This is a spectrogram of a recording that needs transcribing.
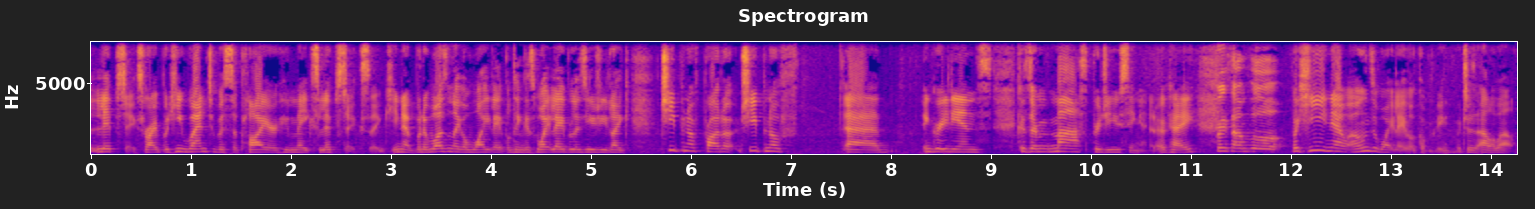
lipsticks, right? But he went to a supplier who makes lipsticks, like you know. But it wasn't like a white label thing, because white label is usually like cheap enough product, cheap enough uh, ingredients because they're mass producing it. Okay, For example, but he now owns a white label company, which is LOL.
